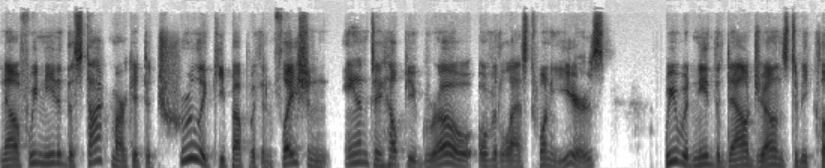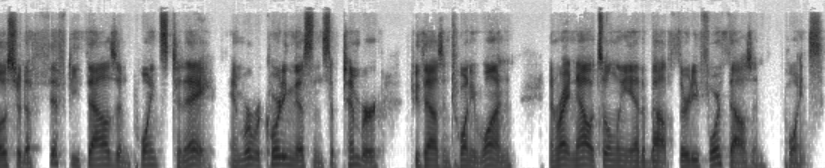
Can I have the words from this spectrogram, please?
Now, if we needed the stock market to truly keep up with inflation and to help you grow over the last 20 years, we would need the Dow Jones to be closer to 50,000 points today. And we're recording this in September 2021. And right now it's only at about 34,000 points.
